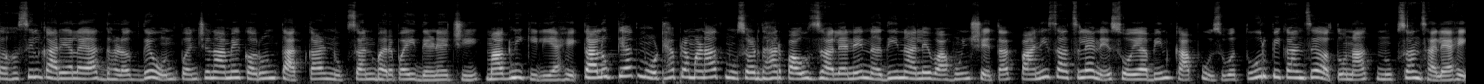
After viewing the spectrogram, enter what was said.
तहसील कार्यालयात धडक देऊन पंचनामे करून तात्काळ नुकसान भरपाई देण्याची मागणी केली आहे. तालुक्यात मोठ्या प्रमाणात मुसळ मुसळधार पाऊस झाल्याने नदी नाले वाहून शेतात पाणी साचल्याने सोयाबीन कापूस व तूर पिकांचे अतोनात नुकसान झाले आहे.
